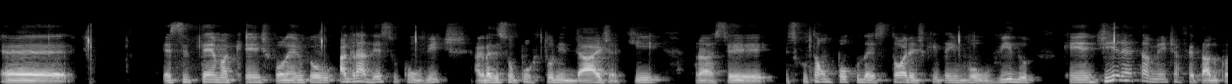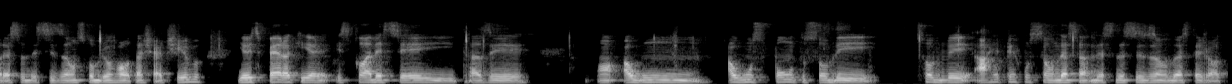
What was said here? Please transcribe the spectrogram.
É, esse tema quente, polêmico, eu agradeço o convite, agradeço a oportunidade aqui para escutar um pouco da história de quem está envolvido, quem é diretamente afetado por essa decisão sobre o rol taxativo, e eu espero aqui esclarecer e trazer algum, alguns pontos sobre sobre a repercussão dessa, dessa decisão do STJ?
